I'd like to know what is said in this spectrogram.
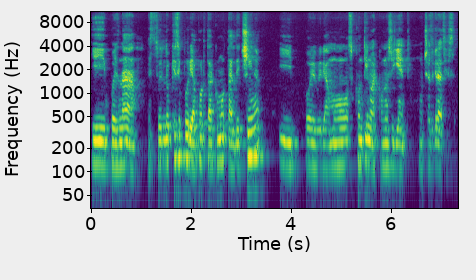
Y pues nada, esto es lo que se podría aportar como tal de China y podríamos continuar con lo siguiente. Muchas gracias.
